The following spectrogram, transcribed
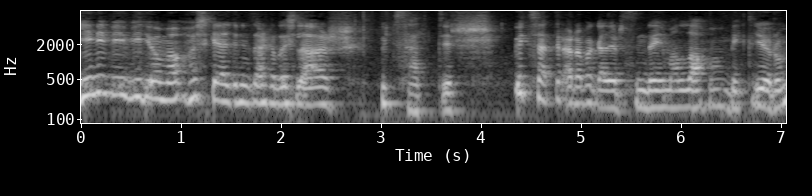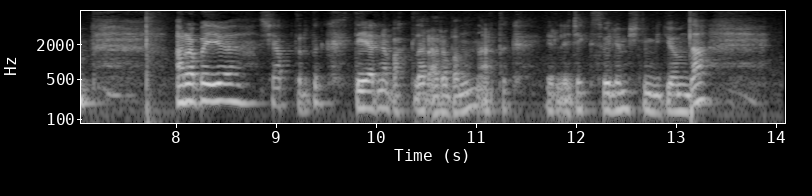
Yeni bir videoma hoş geldiniz arkadaşlar. 3 saattir. 3 saattir araba galerisindeyim. Allah'ım bekliyorum. Arabayı şey yaptırdık. Değerine baktılar arabanın. Artık verilecek söylemiştim videomda.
